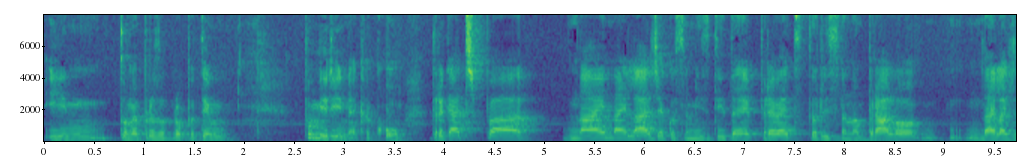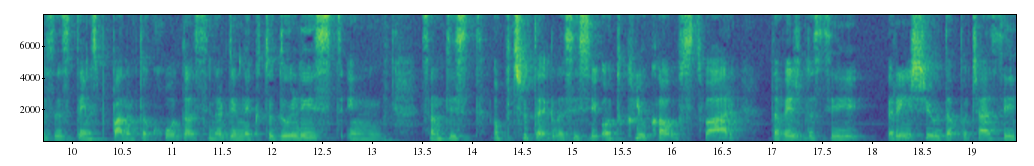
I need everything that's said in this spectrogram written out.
in to me pravzaprav potem pomiri nekako. Drugač pa. Naj, najlažje, ko se mi zdi, da je preveč stvari se nabralo, najlažje se s tem spopadam tako, da si naredim nek to-do list in sem tisti občutek, da si si odkljukal stvar, da veš, da si rešil, da počasi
